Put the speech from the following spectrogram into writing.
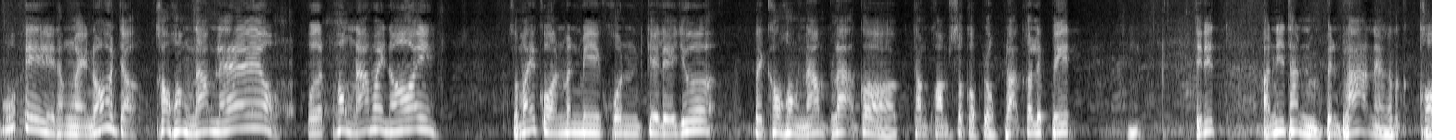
โอ้ยทำไงเนาะจะเข้าห้องน้ำแล้ว เปิดห้องน้ำให้น้อย สมัยก่อนมันมีคนเกเรเยอะไปเข้าห้องน้ำพระก็ทำความสกปรกพระก็เลยปิดทีนี้อันนี้ท่านเป็นพระเนี่ยขอ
